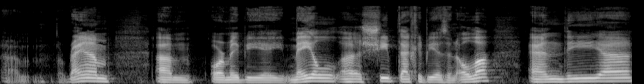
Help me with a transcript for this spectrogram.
um, a ram, um, or maybe a male uh, sheep that could be as an ola, and the uh,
